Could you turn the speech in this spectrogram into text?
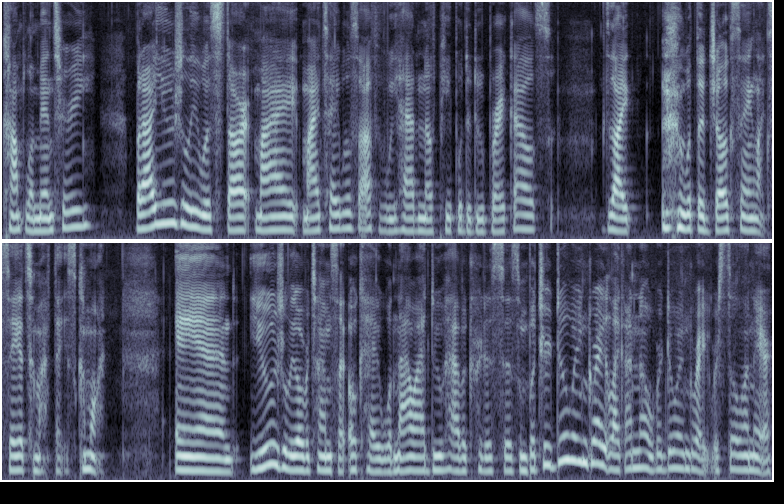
complimentary. But I usually would start my my tables off if we had enough people to do breakouts, like with a joke saying like, "Say it to my face, come on." And usually over time, it's like, okay, well, now I do have a criticism, but you're doing great. Like, I know we're doing great. We're still on air.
